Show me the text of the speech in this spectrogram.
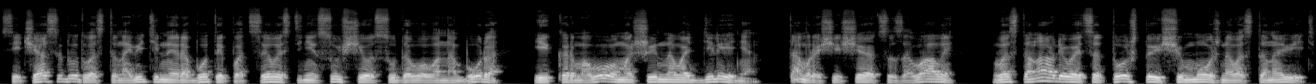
Сейчас идут восстановительные работы по целости несущего судового набора и кормового машинного отделения. Там расчищаются завалы, восстанавливается то, что еще можно восстановить.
